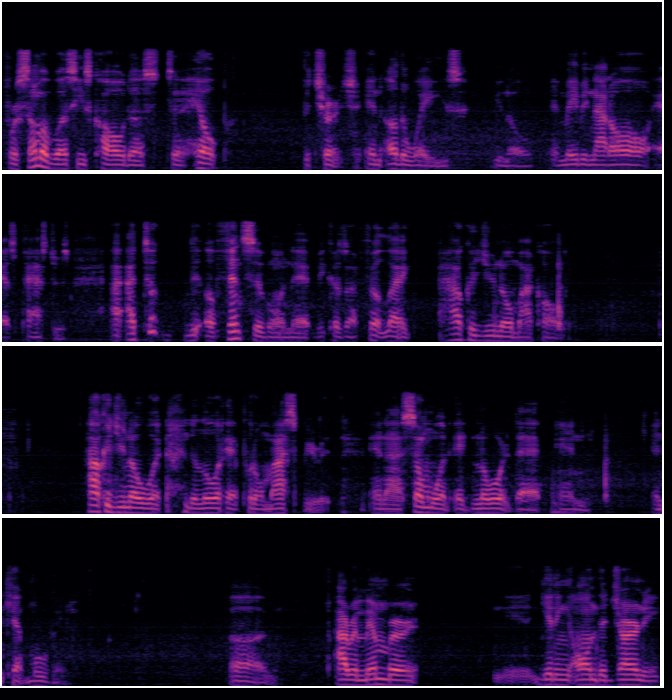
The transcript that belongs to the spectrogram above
For some of us, He's called us to help the church in other ways, you know, and maybe not all as pastors. I, I took the offensive on that because I felt like, how could you know my calling? How could you know what the Lord had put on my spirit? And I somewhat ignored that and and kept moving. Uh, I remember getting on the journey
